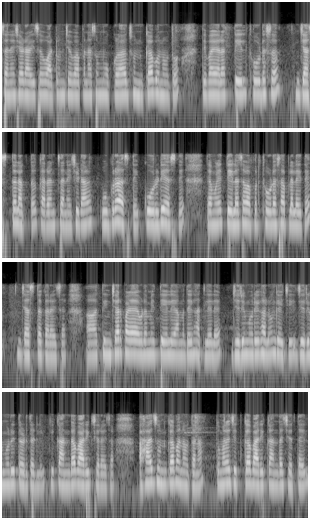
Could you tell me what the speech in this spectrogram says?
चण्याच्या डाळीचं वाटून जेव्हा आपण असं मोकळा झुणका बनवतो तेव्हा याला तेल थोडंसं जास्त लागतं कारण चण्याची डाळ उग्र असते कोरडी असते. त्यामुळे तेलाचा वापर थोडासा आपल्याला इथे जास्त करायचा आहे. तीन चार पाळ्या एवढं मी तेल यामध्ये घातलेलं आहे. जिरी घालून घ्यायची. जिरी तडतडली की कांदा बारीक चिरायचा. हा झुणका बनवताना तुम्हाला जितका बारीक कांदा चिरता येईल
